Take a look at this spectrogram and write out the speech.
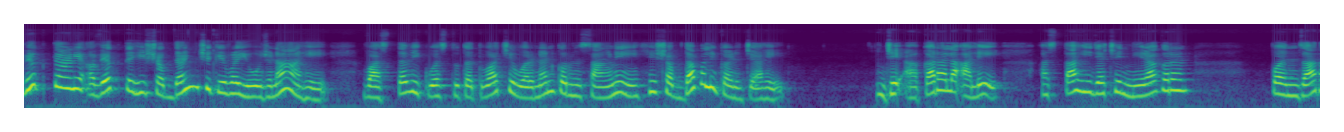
व्यक्त आणि अव्यक्त ही शब्दांची केवळ योजना आहे. वास्तविक वस्तुतत्वाचे वर्णन करून सांगणे हे शब्दापलीकडचे आहे. जे आकाराला आले असताही ज्याचे निराकरण पण जात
